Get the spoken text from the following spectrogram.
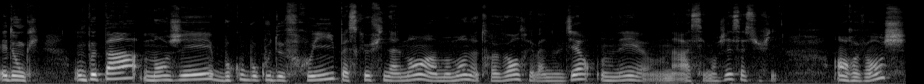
Et donc, on ne peut pas manger beaucoup, beaucoup de fruits parce que finalement, à un moment, notre ventre il va nous le dire on, on a assez mangé, ça suffit. En revanche,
